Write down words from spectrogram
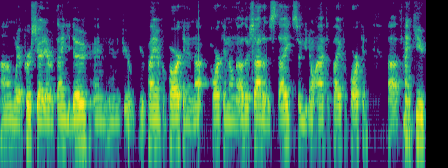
Um, we appreciate everything you do, and, and if you're you're paying for parking and not parking on the other side of the state, so you don't have to pay for parking, uh, thank you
